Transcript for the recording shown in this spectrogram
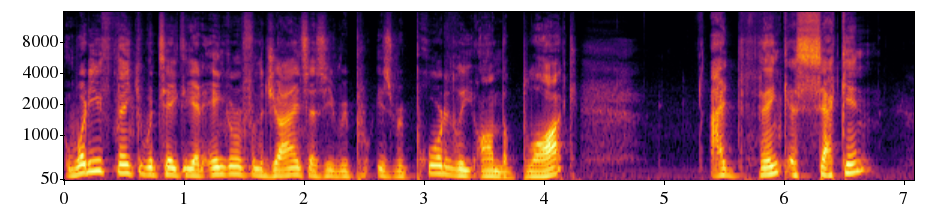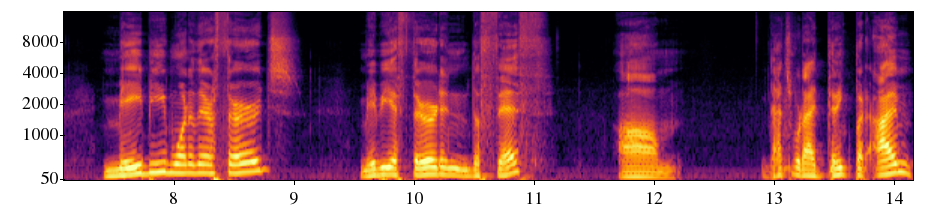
What do you think it would take to get Engram from the Giants as he rep- is reportedly on the block? I'd think a second, maybe one of their thirds, maybe a third and the fifth. Um, that's what I think, but I'm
